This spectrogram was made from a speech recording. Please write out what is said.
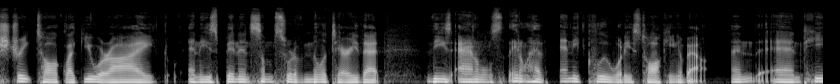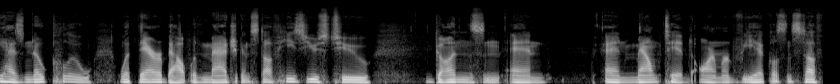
street talk like you or I, and he's been in some sort of military that these animals they don't have any clue what he's talking about, and and he has no clue what they're about with magic and stuff. He's used to guns and and and mounted armored vehicles and stuff.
